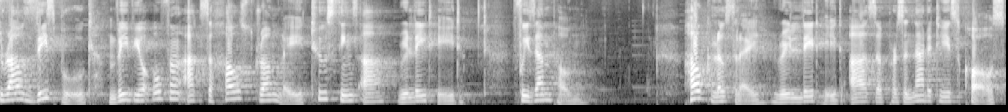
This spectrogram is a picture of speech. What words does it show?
Throughout this book, we will often ask how strongly two things are related. For example, how closely related are the personality scores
